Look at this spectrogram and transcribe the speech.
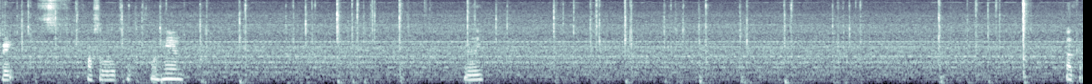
Great. It's possible one hand. Really? Okay.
